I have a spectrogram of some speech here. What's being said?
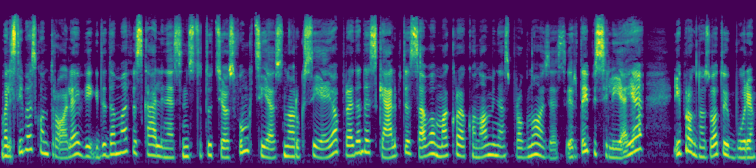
Valstybės kontrolė, vykdydama fiskalinės institucijos funkcijas nuo rugsėjo, pradeda skelbti savo makroekonominės prognozes ir taip įsilieja į prognozuotojų būrį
